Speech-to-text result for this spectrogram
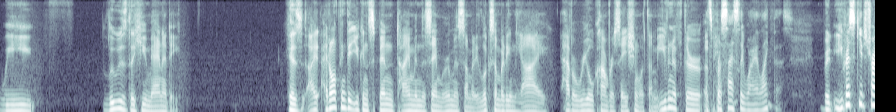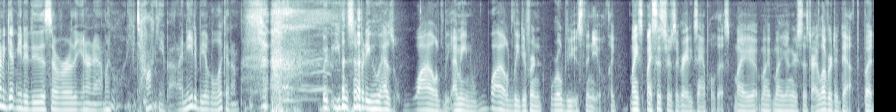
we lose the humanity. Because I, I don't think that you can spend time in the same room as somebody, look somebody in the eye, have a real conversation with them, even if they're. That's precisely why I like this. But you, Chris keeps trying to get me to do this over the internet. I'm like, what are you talking about? I need to be able to look at them. but even somebody who has wildly, I mean, wildly different worldviews than you. Like my my sister's a great example of this. My, my my younger sister, I love her to death, but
